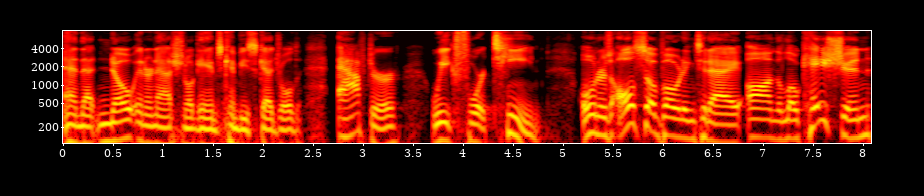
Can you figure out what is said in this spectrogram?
and that no international games can be scheduled after week 14. Owners also voting today on the location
